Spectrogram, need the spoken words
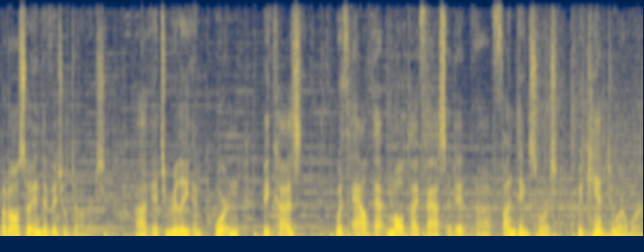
but also individual donors. Uh, it's really important because without that multifaceted uh, funding source, we can't do our work.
